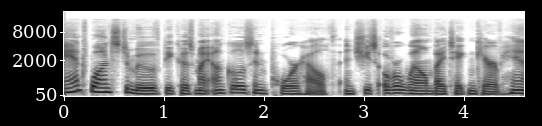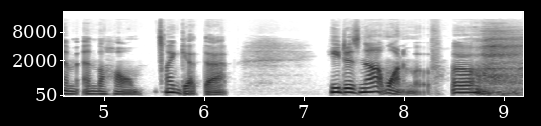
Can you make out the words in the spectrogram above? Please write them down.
aunt wants to move because my uncle is in poor health and she's overwhelmed by taking care of him and the home. I get that. He does not want to move. Ugh.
